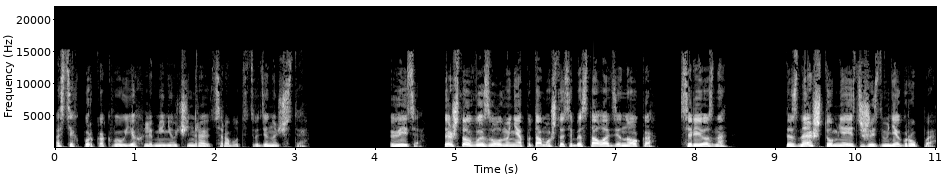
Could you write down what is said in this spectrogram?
А с тех пор, как вы уехали, мне не очень нравится работать в одиночестве». «Витя, ты что, вызвал меня, потому что тебе стало одиноко? Серьезно? Ты знаешь, что у меня есть жизнь вне группы?»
